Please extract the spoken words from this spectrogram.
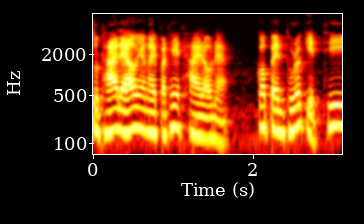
สุดท้ายแล้วยังไงประเทศไทยเราเนี่ยก็เป็นธุรกิจที่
